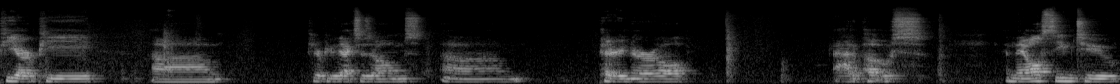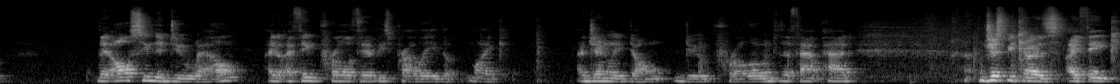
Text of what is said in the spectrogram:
PRP, um, PRP with exosomes, um, perineural, adipose, and they all seem to they all seem to do well. I, I think prolotherapy is probably the like I generally don't do prolo into the fat pad just because I think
